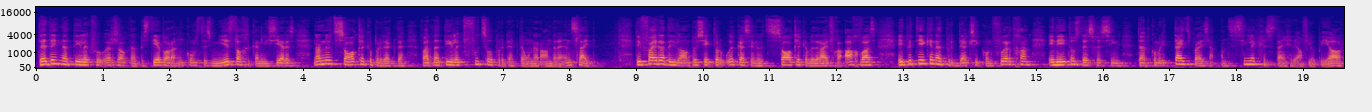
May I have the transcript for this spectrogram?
Dit het natuurlik veroorsaak dat besteedbare inkomste meestal gekanaliseer is na noodsaaklike produkte wat natuurlik voedselprodukte onder andere insluit. Die feit dat die landbousektor ook as 'n noodsaaklike bedryf geag was, het beteken dat produksie kon voortgaan en het ons dus gesien dat kommoditeitspryse aansienlik gestyg het die afgelope jaar.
